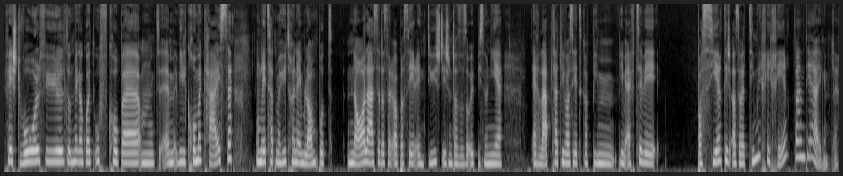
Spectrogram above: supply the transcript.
fest wohlfühlt und mega gut aufgehoben und ähm, willkommen geheissen. Und jetzt hat man heute können im Lamput nachlesen, dass er aber sehr enttäuscht ist und dass er so etwas noch nie erlebt hat, wie was jetzt gerade beim, beim FCW passiert ist. Also eine ziemliche Kehrtwende eigentlich.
